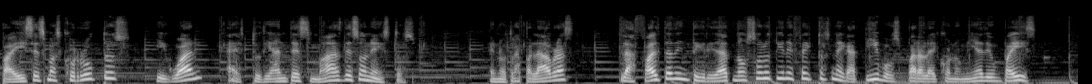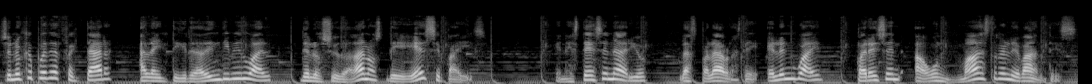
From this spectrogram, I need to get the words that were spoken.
Países más corruptos igual a estudiantes más deshonestos. En otras palabras, la falta de integridad no solo tiene efectos negativos para la economía de un país, sino que puede afectar a la integridad individual de los ciudadanos de ese país. En este escenario, las palabras de Ellen White parecen aún más relevantes.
